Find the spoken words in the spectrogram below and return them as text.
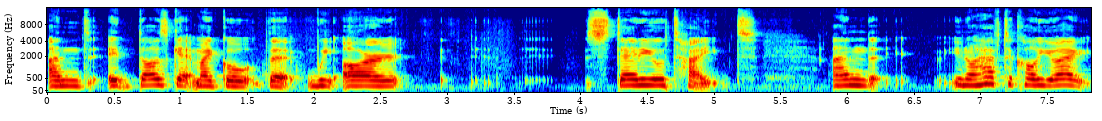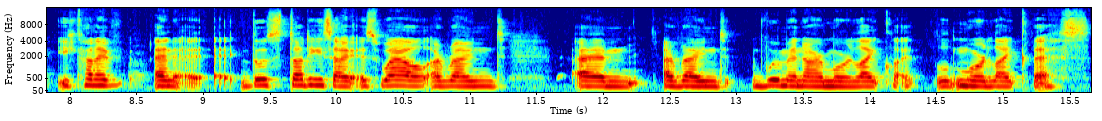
and it does get my goat that we are stereotyped. And you know i have to call you out. You kind of and uh, those studies out as well around um around women are more like more like this.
